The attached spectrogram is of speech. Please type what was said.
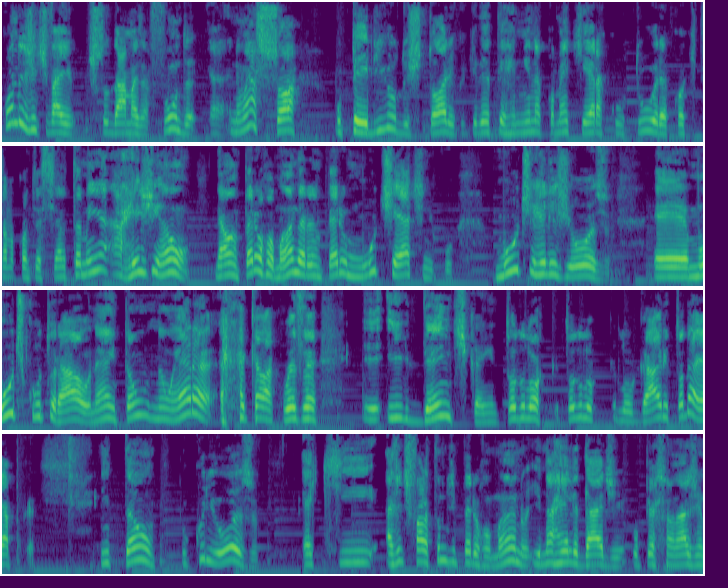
quando a gente vai estudar mais a fundo, é, não é só o período histórico que determina como é que era a cultura, o que estava acontecendo, também a região. Né? O Império Romano era um império multiétnico, multireligioso, é, multicultural, né? então não era aquela coisa idêntica em todo, todo lu- lugar e toda época. Então, o curioso é que a gente fala tanto de Império Romano e na realidade o personagem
